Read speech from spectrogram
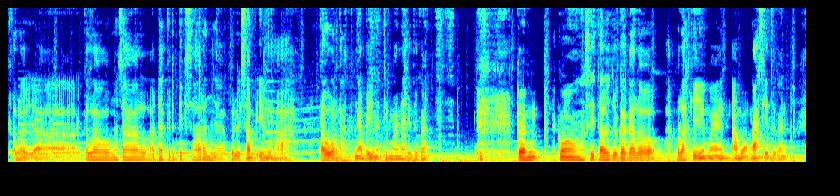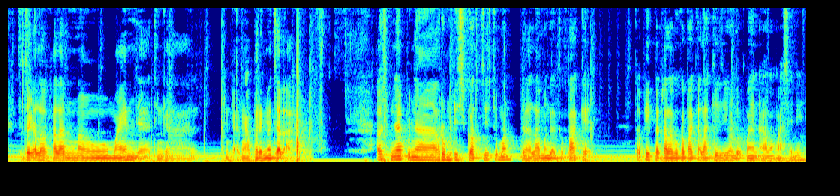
kalau ya kalau misal ada kritik saran ya boleh sampaikan lah. Tahu lah nyampeinnya di mana gitu kan. Dan aku mau ngasih tahu juga kalau aku lagi main Among Us itu kan. Jadi kalau kalian mau main ya tinggal tinggal ngabarin aja lah. Aku sebenarnya punya room Discord sih cuman udah lama nggak kepake. Tapi bakal aku kepake lagi sih untuk main Among Us ini.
